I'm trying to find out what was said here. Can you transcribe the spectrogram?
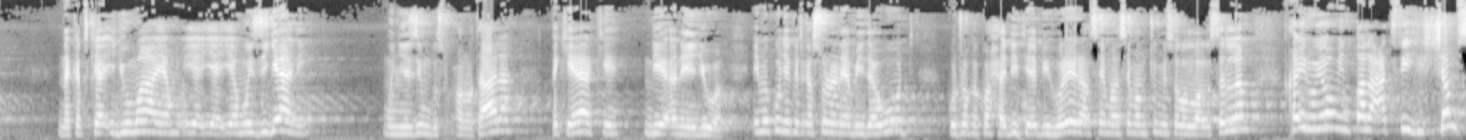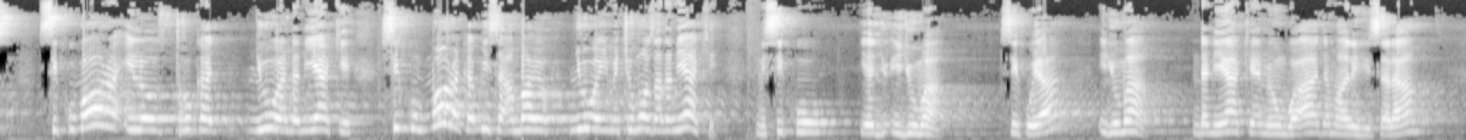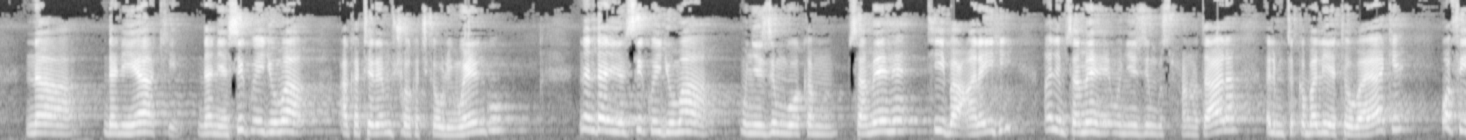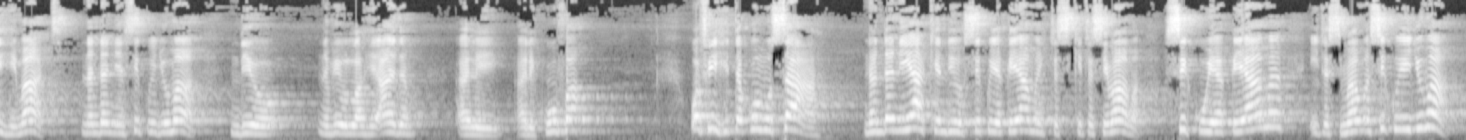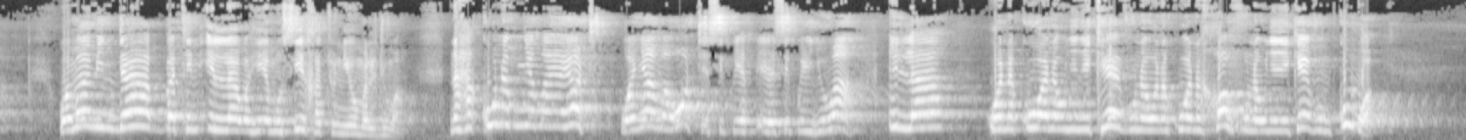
Na katika Ijumaa ya, ya, ya, mwezi gani? Mwenyezi Mungu Subhanahu wa Ta'ala peke yake ndiye anayejua. Imekuja katika sunan ya Abi Daud kutoka kwa hadithi ya Abi Huraira asema asema Mtume sallallahu alaihi wasallam khairu yawmin tala'at fihi shams siku bora iliyotoka jua ndani yake siku bora kabisa ambayo jua imechomoza ndani yake ni siku ya Ijumaa. Siku ya Ijumaa ndani yake ameumbwa Adam alayhi salam na ndani yake ndani ya siku ya Ijumaa akateremshwa katika ulimwengu na ndani ya siku ya Ijumaa Mwenyezi Mungu akamsamehe tiba alaihi alimsamehe Mwenyezi Mungu Subhanahu wa Ta'ala alimtakabalia tauba yake wa fihi mat. Na ndani ya siku ya Ijumaa ndio Nabiullah Adam alikufa. Wa fihi taqumu saa na ndani yake ndiyo siku ya kiyama itasimama. Siku ya kiyama itasimama siku ya Ijumaa. Wama min dabbatin illa wa hiya musikhatun yawm aljumaa na hakuna mnyama yoyote wanyama wote siku ya siku ya Ijumaa ila wanakuwa na unyenyekevu na wanakuwa na hofu na unyenyekevu mkubwa.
